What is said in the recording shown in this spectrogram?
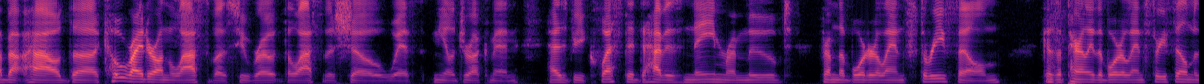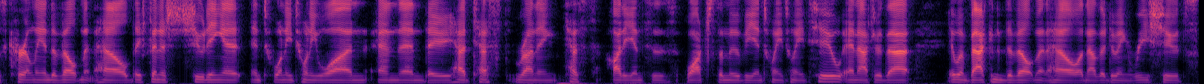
about how the co-writer on The Last of Us, who wrote The Last of Us show with Neil Druckmann, has requested to have his name removed from the Borderlands 3 film because apparently the Borderlands 3 film is currently in development hell. They finished shooting it in 2021 and then they had test running test audiences watch the movie in 2022 and after that it went back into development hell and now they're doing reshoots.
